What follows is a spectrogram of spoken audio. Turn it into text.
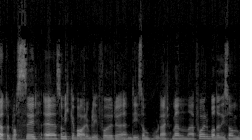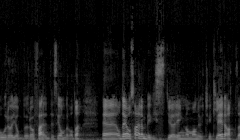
møteplasser som ikke bare blir for de som bor der, men for både de som bor og jobber og ferdes i området. Og det også er en bevisstgjøring når man utvikler. at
